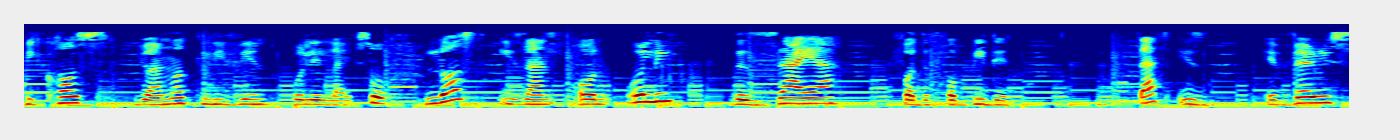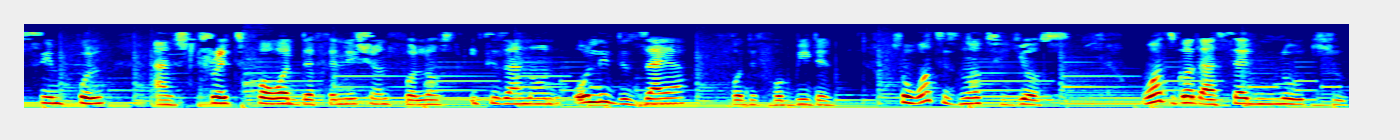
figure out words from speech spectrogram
because you are not living holy life. So, lust is an unholy desire for the forbidden. That is a very simple and straightforward definition for lust. It is an unholy desire for the forbidden. So, what is not yours? What God has said no to,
